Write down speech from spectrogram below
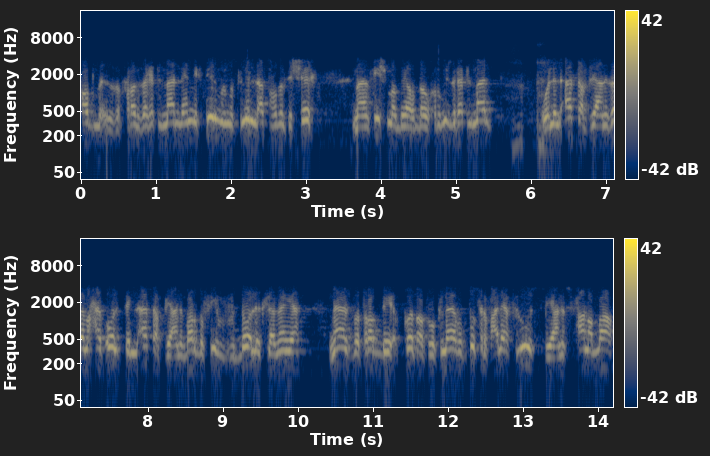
فضل إخراج زكاة المال لأن كثير من المسلمين للأسف فضيلة الشيخ ما فيش ما بيخرجوش زكاة المال. وللأسف يعني زي ما حضرتك قلت للأسف يعني برضه في في الدول الإسلامية ناس بتربي قطط وكلاب وبتصرف عليها فلوس. يعني سبحان الله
